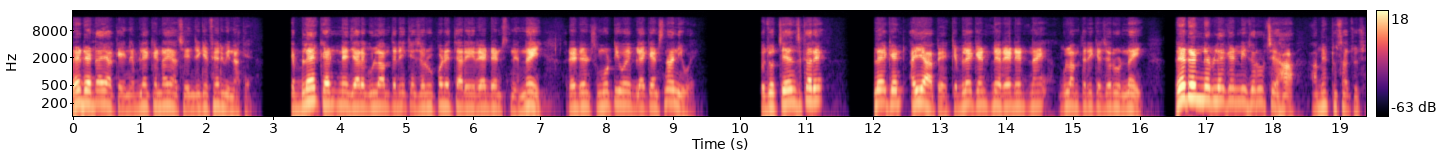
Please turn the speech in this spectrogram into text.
રેડ એન્ડ આયા કહીને બ્લેક એન્ડ આયા છે, એની જગ્યાએ ફેરવી નાખે. કે બ્લેક એન્ડને જ્યારે ગુલામ તરીકે જરૂર પડે, ત્યારે એ રેડ એન્ડ્સને નહીં. રેડ એન્ડ્સ મોટી હોય બ્લેક એન્ડ્સ નાની હોય. તો જો ચેન્જ કરે બ્લેક એન્ડ અહીંયા આપે કે બ્લેક એન્ડને રેડ એન્ડના ગુલામ તરીકે જરૂર નહીં. રેડ એન્ડને બ્લેક એન્ડની જરૂર છે? હા. આ બેઠું સાચું છે.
